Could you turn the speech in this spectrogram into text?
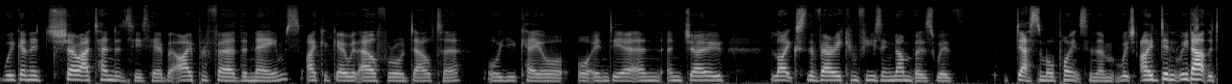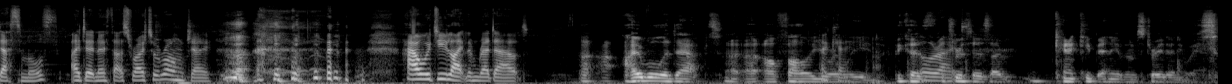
we're going to show our tendencies here, but I prefer the names. I could go with Alpha or Delta or UK or, or India. And, and Joe likes the very confusing numbers with decimal points in them, which I didn't read out the decimals. I don't know if that's right or wrong, Joe. How would you like them read out? I, I will adapt. I, will follow your okay. lead because right. the truth is I can't keep any of them straight, anyways.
